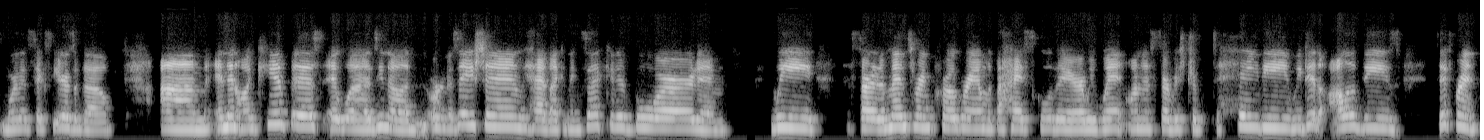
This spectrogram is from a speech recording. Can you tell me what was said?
more than six years ago. Um, and then on campus, it was, you know, an organization. We had like an executive board and we started a mentoring program with the high school there. We went on a service trip to Haiti. We did all of these different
